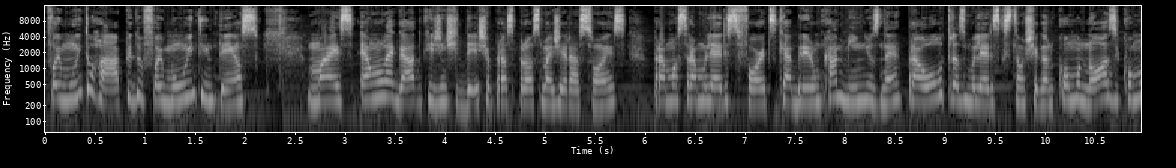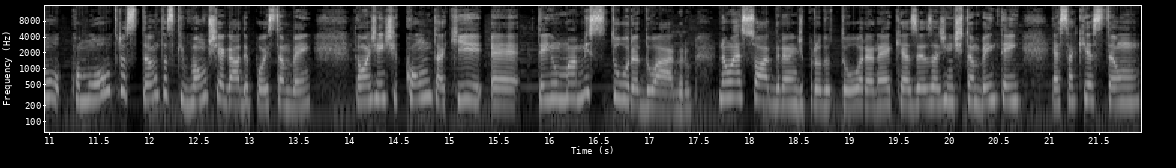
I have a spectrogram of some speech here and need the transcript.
foi muito rápido, foi muito intenso, mas é um legado que a gente deixa para as próximas gerações para mostrar mulheres fortes que abriram caminhos, né, para outras mulheres que estão chegando, como nós e como, como outras tantas que vão chegar depois também. Então, a gente conta aqui, é, tem uma mistura do agro. Não é só a grande produtora, né, que às vezes a gente também tem essa questão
